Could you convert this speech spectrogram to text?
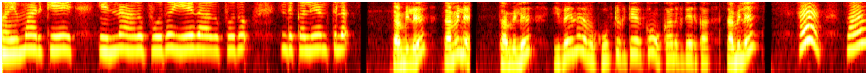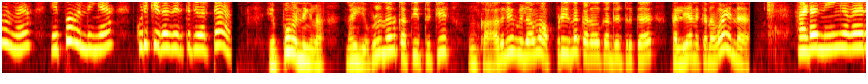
பயமாக இருக்கே. என்ன ஆக போதோ ஏதாக போதோ இந்த கல்யாணத்தில். தமிழ் தமிழ். தமிழ் இவன் நம்ம கூப்பிட்டுக்கிட்டே இருக்கோம் உட்காந்துக்கிட்டே இருக்கா? தமிழ்? ஆ வாங்குங்க. எப்போ வந்தீங்க? குடிக்க ஏதாவது எடுத்துகிட்டு வரட்டா? எப்போ வந்தீங்களா? நான் எவ்வளவு நேரம் கத்திட்டு இருக்கேன். உன் காதலே விழாம அப்படி என்ன கனவு கண்டுட்டு இருக்க? கல்யாண கனவா என்ன? அட நீங்கள் வேற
